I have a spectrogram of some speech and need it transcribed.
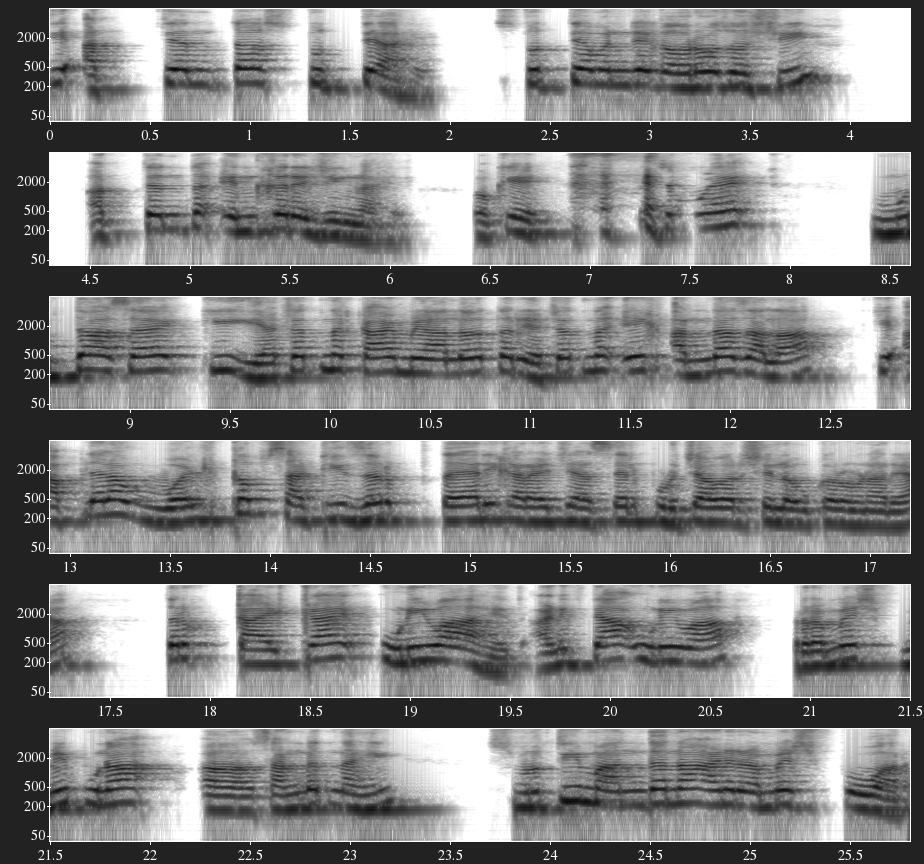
ती अत्यंत स्तुत्य आहे. स्तुत्य म्हणजे गौरव जोशी अत्यंत एनकरेजिंग आहे. ओके त्याच्यामुळे मुद्दा असा आहे की ह्याच्यातनं काय मिळालं? तर ह्याच्यातनं एक अंदाज आला की आपल्याला वर्ल्ड कपसाठी जर तयारी करायची असेल पुढच्या वर्षी लवकर होणाऱ्या तर काय काय उणीवा आहेत? आणि त्या उणीवा रमेश मी पुन्हा सांगत नाही. स्मृती मानधना आणि रमेश पोवार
